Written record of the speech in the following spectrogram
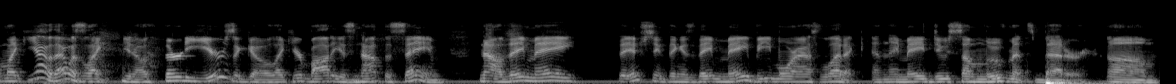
I'm like, "Yeah, that was like you know 30 years ago. Like your body is not the same." Now they may. The interesting thing is they may be more athletic and they may do some movements better. Um,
